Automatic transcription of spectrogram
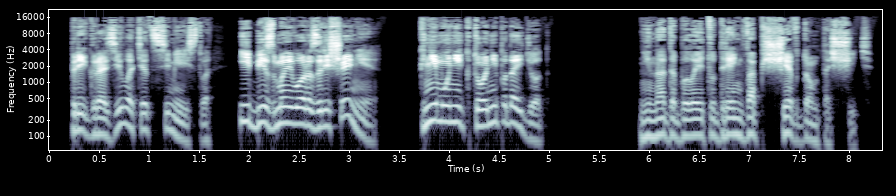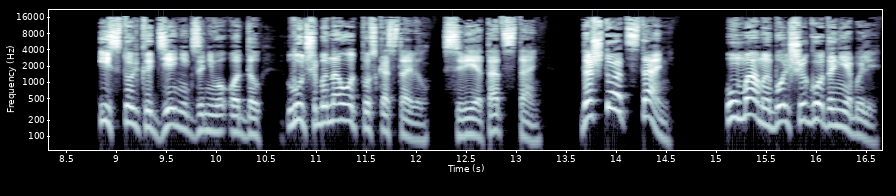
— пригрозил отец семейства. «И без моего разрешения к нему никто не подойдет». Не надо было эту дрянь вообще в дом тащить. И столько денег за него отдал. Лучше бы на отпуск оставил. Свет, отстань. Да что отстань? У мамы больше года не были.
